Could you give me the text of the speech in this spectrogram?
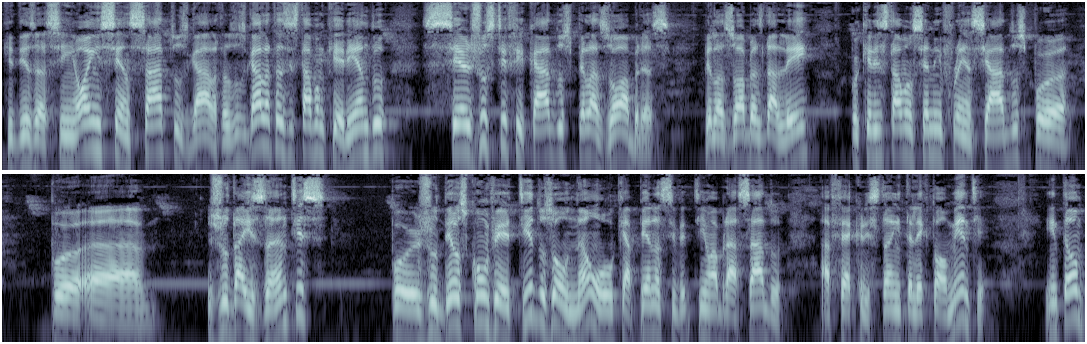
que diz assim: Ó insensatos Gálatas, os Gálatas estavam querendo ser justificados pelas obras, pelas obras da lei, porque eles estavam sendo influenciados por, por uh, judaizantes, por judeus convertidos ou não, ou que apenas tinham abraçado a fé cristã intelectualmente. Então,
